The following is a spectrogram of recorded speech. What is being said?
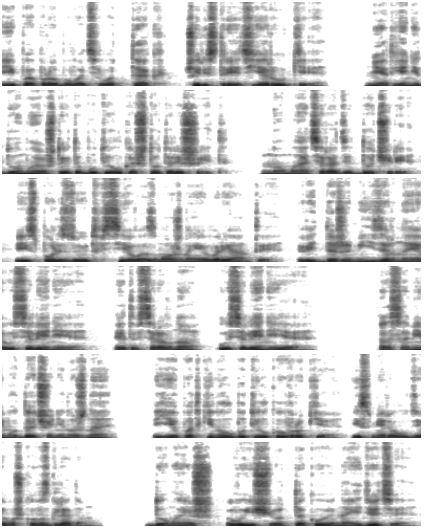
и попробовать вот так, через третьи руки, нет, я не думаю, что эта бутылка что-то решит. Но мать ради дочери использует все возможные варианты. Ведь даже мизерное усиление – это все равно усиление. А самим удача не нужна? Я подкинул бутылку в руке и смерил девушку взглядом. «Думаешь, вы еще такую найдете?»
